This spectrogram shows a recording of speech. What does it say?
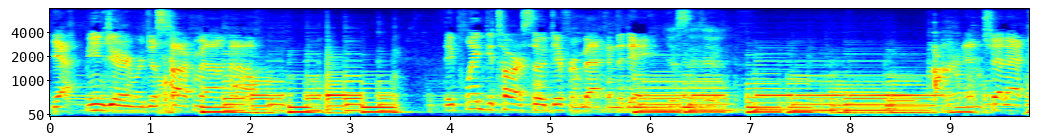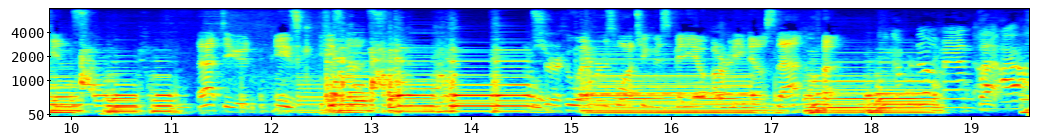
Yeah, me and Jerry were just talking about how they played guitar so different back in the day. Yes, they did. Chet Atkins, that dude, he's he's nuts. I'm sure whoever's watching this video already knows that, but You never know, man. I, I,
